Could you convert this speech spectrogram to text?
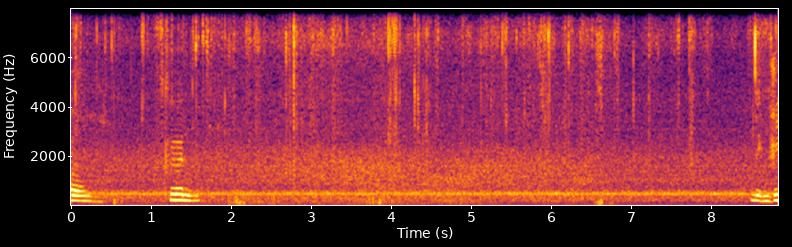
ลง ขึ้น ดึงให้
